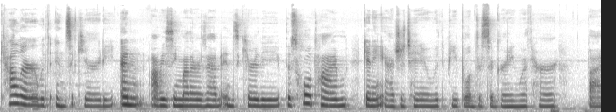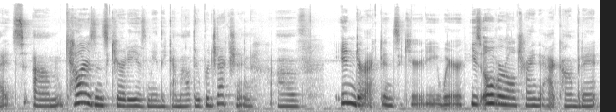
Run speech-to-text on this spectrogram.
Keller with insecurity, and obviously, Mother has had insecurity this whole time, getting agitated with people disagreeing with her. But um, Keller's insecurity has mainly come out through projection of indirect insecurity, where he's overall trying to act confident,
